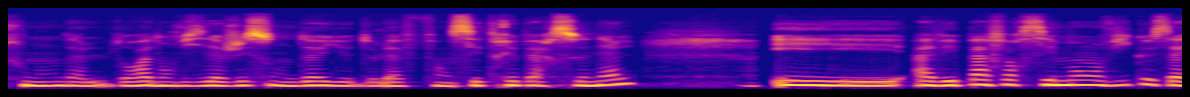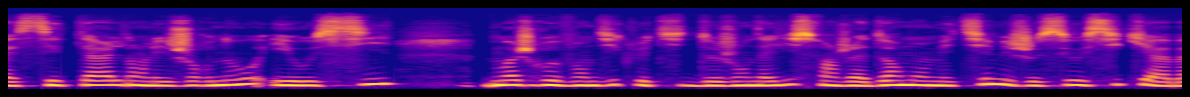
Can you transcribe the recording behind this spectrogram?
tout le monde a le droit d'envisager son deuil de la fin, c'est très personnel, et avait pas forcément envie que ça s'étale dans les journaux. Et aussi, moi, je revendique le titre de journaliste. Enfin, j'adore mon métier, mais je sais aussi qu'il y a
